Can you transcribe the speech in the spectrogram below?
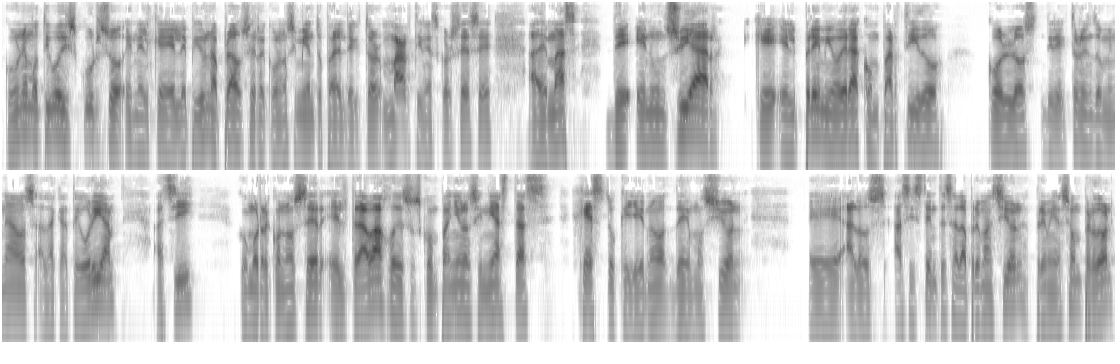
con un emotivo discurso en el que le pidió un aplauso y reconocimiento para el director Martin Scorsese, además de enunciar que el premio era compartido con los directores nominados a la categoría, así como reconocer el trabajo de sus compañeros cineastas, gesto que llenó de emoción eh, a los asistentes a la premiación, premiación, perdón,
